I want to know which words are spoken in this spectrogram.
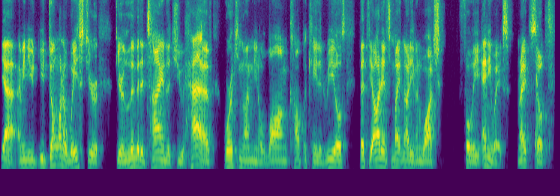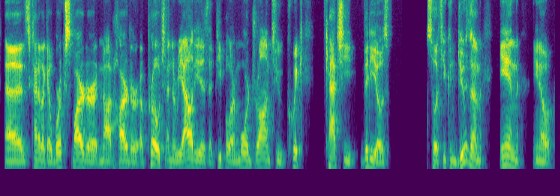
Yeah, I mean you you don't want to waste your your limited time that you have working on, you know, long complicated reels that the audience might not even watch fully anyways right? Yeah. so uh, it's kind of like a work smarter not harder approach. And the reality is that people are more drawn to quick catchy videos. So if you can do them in you know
